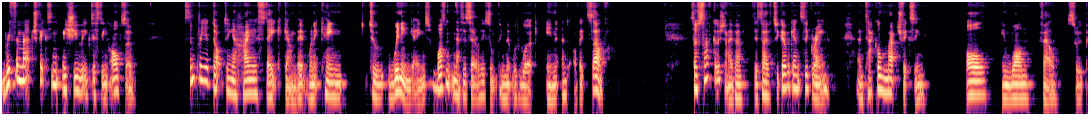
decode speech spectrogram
with the match fixing issue existing also, simply adopting a higher stake gambit when it came to winning games wasn't necessarily something that would work in and of itself. So Slavko Sajber decided to go against the grain and tackle match fixing all in one fell swoop.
